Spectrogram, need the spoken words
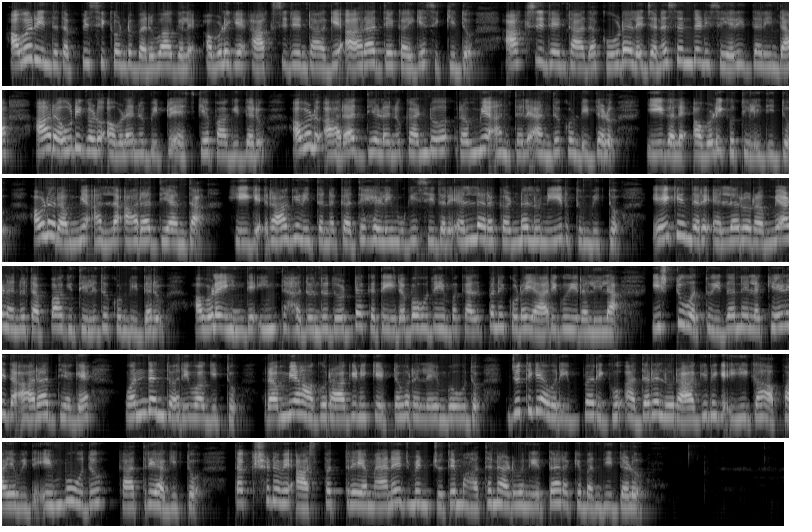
ಅವರಿಂದ ತಪ್ಪಿಸಿಕೊಂಡು ಬರುವಾಗಲೇ ಅವಳಿಗೆ ಆಕ್ಸಿಡೆಂಟ್ ಆಗಿ ಆರಾಧ್ಯ ಕೈಗೆ ಸಿಕ್ಕಿದ್ದು. ಆಕ್ಸಿಡೆಂಟ್ ಆದ ಕೂಡಲೇ ಜನಸಂದಣಿ ಸೇರಿದ್ದರಿಂದ ಆ ರೌಡಿಗಳು ಅವಳನ್ನು ಬಿಟ್ಟು ಎಸ್ಕೇಪ್ ಆಗಿದ್ದರು. ಅವಳು ಆರಾಧ್ಯಳನ್ನು ಕಂಡು ರಮ್ಯ ಅಂತಲೇ ಅಂದುಕೊಂಡಿದ್ದಳು. ಈಗಲೇ ಅವಳಿಗೂ ತಿಳಿದಿದ್ದು, ಅವಳು ರಮ್ಯ ಅಲ್ಲ ಆರಾಧ್ಯ ಅಂತ. ಹೀಗೆ ರಾಗಿಣಿ ತನ್ನ ಕತೆ ಹೇಳಿ ಮುಗಿಸಿದರೆ ಎಲ್ಲರ ಕಣ್ಣಲ್ಲೂ ನೀರು ತುಂಬಿತ್ತು. ಏಕೆಂದರೆ ಎಲ್ಲರೂ ರಮ್ಯಾಳನ್ನು ತಪ್ಪಾಗಿ ತಿಳಿದುಕೊಂಡಿದ್ದರು. ಅವಳ ಹಿಂದೆ ಇಂತಹದೊಂದು ದೊಡ್ಡ ಕತೆ ಇರಬಹುದು ಎಂಬ ಕಲ್ಪನೆ ಕೂಡ ಯಾರಿಗೂ ಇರಲಿಲ್ಲ. ಇಷ್ಟು ಹೊತ್ತು ಇದನ್ನೆಲ್ಲ ಕೇಳಿದ ಆರಾಧ್ಯಗೆ ಒಂದಂತೂ ಅರಿವಾಗಿತ್ತು. ರಮ್ಯಾ ಹಾಗೂ ರಾಗಿಣಿ ಕೆಟ್ಟವರಲ್ಲ ಎಂಬುವುದು. ಜೊತೆಗೆ ಅವರಿಬ್ಬರಿಗೂ ಅದರಲ್ಲೂ ರಾಗಿಣಿಗೆ ಈಗ ಅಪಾಯವಿದೆ ಎಂಬುವುದು ಖಾತ್ರಿಯಾಗಿತ್ತು. ತಕ್ಷಣವೇ ಆಸ್ಪತ್ರೆಯ ಮ್ಯಾನೇಜ್ಮೆಂಟ್ ಜೊತೆ ಮಾತನಾಡುವ ನಿರ್ಧಾರಕ್ಕೆ ಬಂದಿದ್ದಳು.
